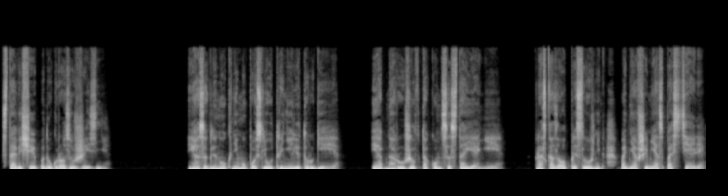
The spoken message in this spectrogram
ставящая под угрозу жизни. Я заглянул к нему после утренней литургии и обнаружил в таком состоянии», — рассказывал прислужник, поднявший меня с постели.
